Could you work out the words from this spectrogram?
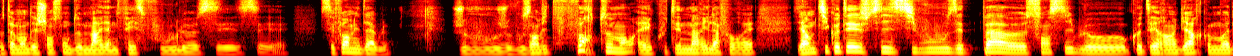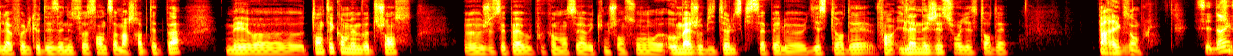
notamment des chansons de Marianne Faithfull. C'est- C'est formidable. Je vous, je vous invite fortement à écouter Marie Laforêt. Il y a un petit côté, si, si vous n'êtes pas euh, sensible au côté ringard comme moi de la folk des années 60, ça marchera peut-être pas, mais euh, tentez quand même votre chance. Euh, je sais pas, vous pouvez commencer avec une chanson euh, hommage aux Beatles qui s'appelle Yesterday. Enfin, il a neigé sur Yesterday, par exemple. C'est dingue.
